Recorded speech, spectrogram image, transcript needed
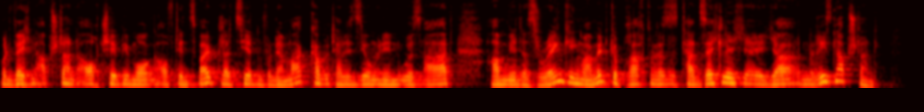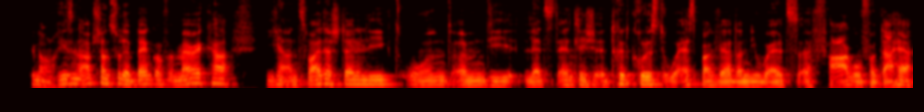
und welchen Abstand auch JP Morgan auf den Zweitplatzierten von der Marktkapitalisierung in den USA hat, haben wir das Ranking mal mitgebracht und das ist tatsächlich äh, ja ein Riesenabstand. Genau, ein Riesenabstand zu der Bank of America, die hier an zweiter Stelle liegt und ähm, die letztendlich äh, drittgrößte US-Bank wäre dann die Wells äh, Fargo. Von daher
